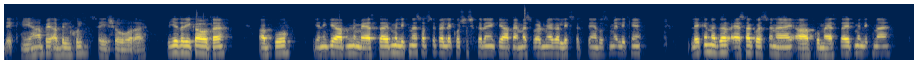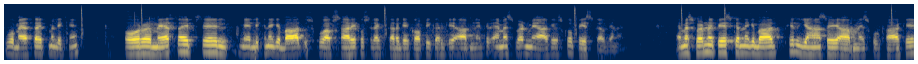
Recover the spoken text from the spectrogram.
देखें, यहाँ पे अब बिल्कुल सही शो हो रहा है। तो ये तरीका होता है, आपको यानी कि आपने मैथ टाइप में लिखना है, सबसे पहले कोशिश करें कि आप एम एस वर्ड में अगर लिख सकते हैं तो उसमें लिखें। लेकिन अगर ऐसा क्वेश्चन है, आपको मैथ टाइप में लिखना है तो वो मैथ टाइप में लिखें। और मैथ टाइप से में लिखने के बाद उसको आप सारे को सिलेक्ट करके कॉपी करके आपने फिर एम एस वर्ड में आके उसको पेस्ट कर देना है। एम एस वर्ड में पेस्ट करने के बाद फिर यहाँ से आपने इसको उठा के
